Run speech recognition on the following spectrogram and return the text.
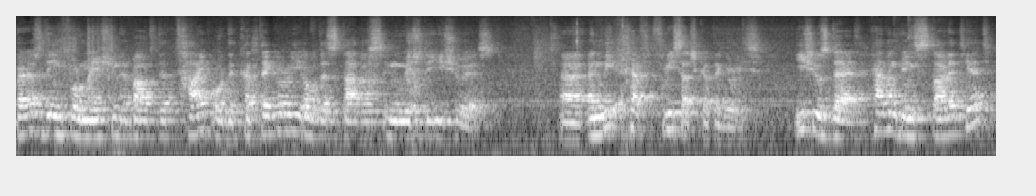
bears the information about the type or the category of the status in which the issue is. Uh, and we have three such categories. Issues that haven't been started yet,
